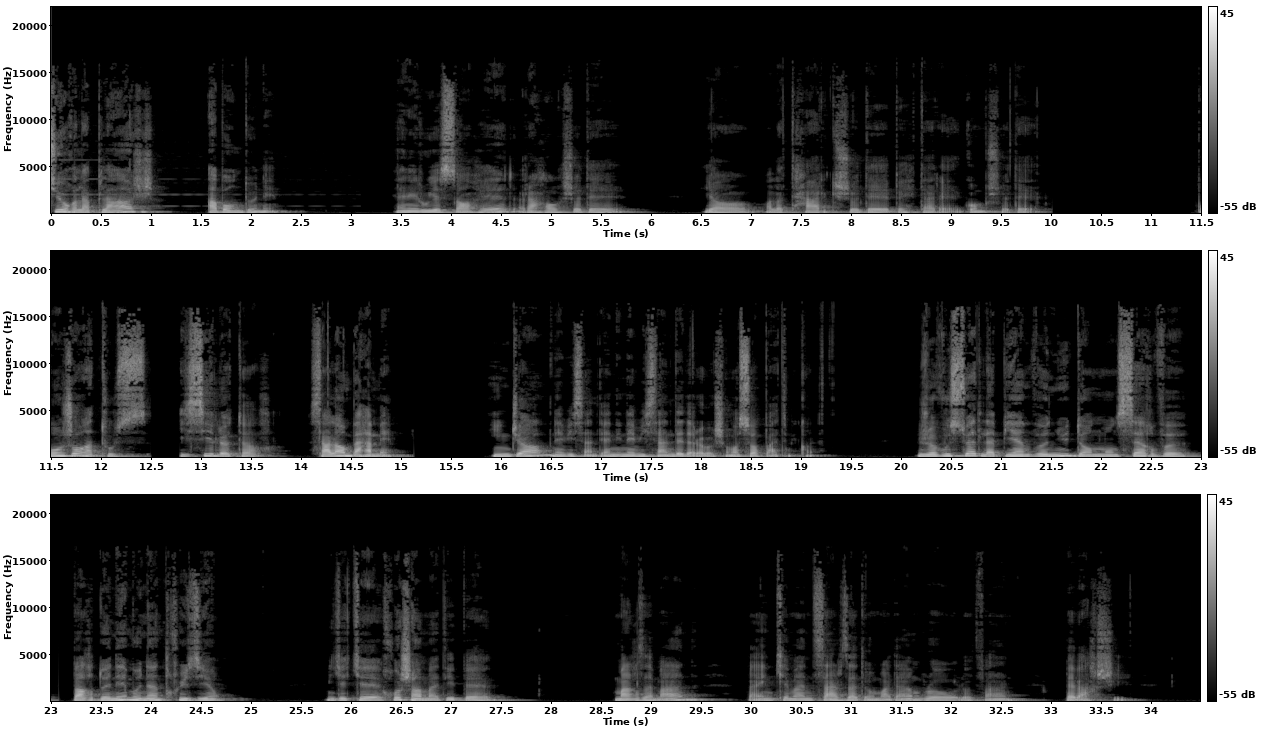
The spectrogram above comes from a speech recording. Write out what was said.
Sur la plage abandonnée. یعنی روی ساحل رها شده یا حالا ترک شده بهتره گم شده. Bonjour à tous. Ici l'auteur. سلام به همه. اینجا نویسنده یعنی نویسنده داره با شما صحبت می‌کنه. Je vous souhaite la bienvenue dans mon cerveau. Pardonnez mon intrusion. میگه که خوش آمدید به مغز من. اینکه من سرزده اومدم رو لطفا ببخشید.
